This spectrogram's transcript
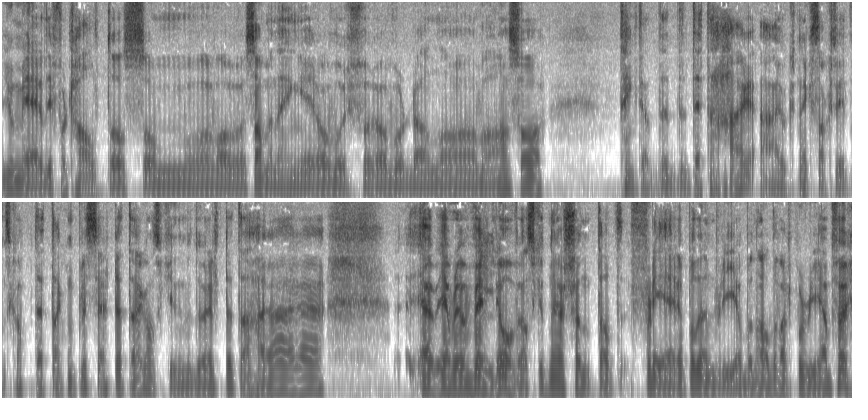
jo mer de fortalte oss om sammenhenger og hvorfor og hvordan og hva, så tenkte jeg at det- det- dette her er jo ikke noe eksakt vitenskap. Dette er komplisert, dette er ganske individuelt. Dette her er eh, jeg, jeg ble jo veldig overrasket når jeg skjønte at flere på den rehaben hadde vært på rehab før.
